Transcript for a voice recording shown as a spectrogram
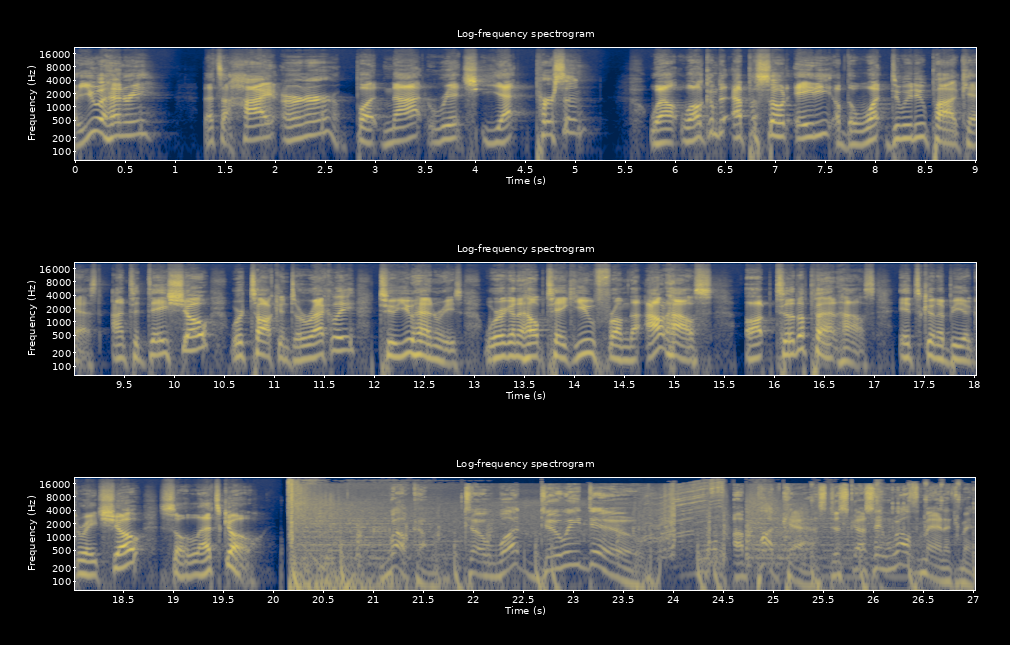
Are you a Henry? That's a high earner, but not rich yet person? Well, welcome to episode 80 of the What Dewey Do podcast. On today's show, we're talking directly to you, Henrys. We're going to help take you from the outhouse up to the penthouse. It's going to be a great show, so let's go. Welcome to What Dewey Do? A podcast discussing wealth management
